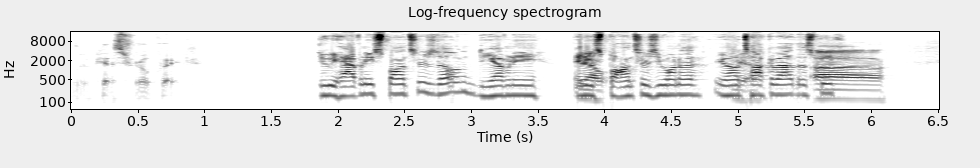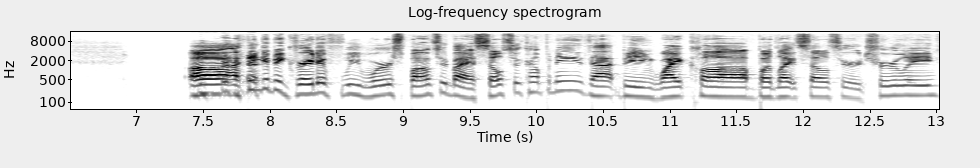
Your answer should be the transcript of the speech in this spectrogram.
Lucas real quick. Do we have any sponsors, Dalton? Do you have any any Yeah. sponsors you wanna you wanna Yeah. talk about this week? Uh, uh, I think it'd be great if we were sponsored by a seltzer company, that being White Claw, Bud Light Seltzer, or Truly.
